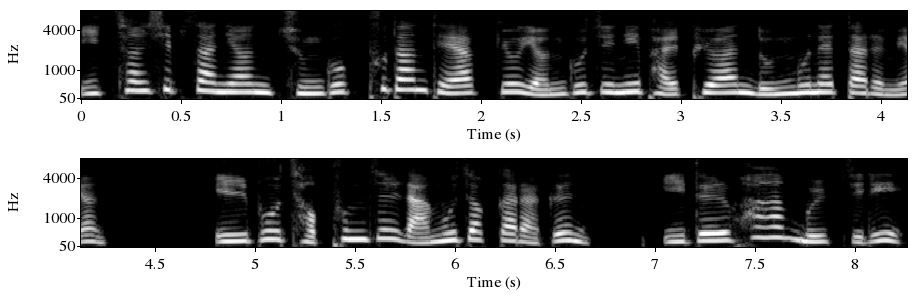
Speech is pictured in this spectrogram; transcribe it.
2014년 중국 푸단 대학교 연구진이 발표한 논문에 따르면 일부 저품질 나무젓가락은 이들 화학 물질이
